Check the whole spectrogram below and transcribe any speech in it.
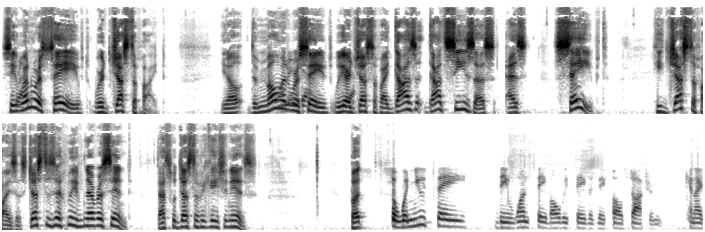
See, when we're saved, we're justified. You know, the moment we're death. saved, we are Yeah. justified. God's, God sees us as saved. He justifies us, just as if we've never sinned. That's what justification is. But So when you say the one save, always save is a false doctrine, can I?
